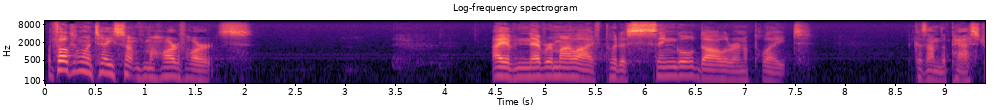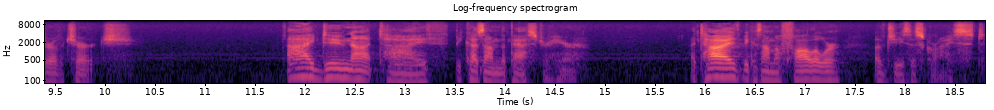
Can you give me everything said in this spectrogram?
But folks, I want to tell you something from my heart of hearts. I have never in my life put a single dollar in a plate because I'm the pastor of a church. I do not tithe because I'm the pastor here. I tithe because I'm a follower of Jesus Christ.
